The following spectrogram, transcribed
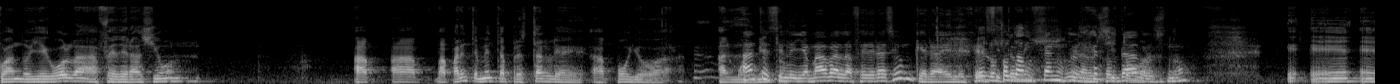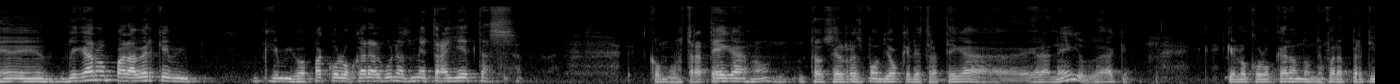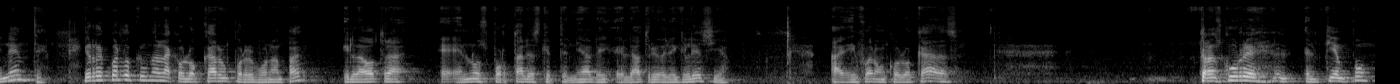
cuando llegó la federación aparentemente a prestarle apoyo al movimiento. Antes se le llamaba la federación, que era el eh, ejército los soldados, mexicano, los soldados, ¿no? Eh, eh, llegaron para ver que que mi papá colocara algunas metralletas como estratega, ¿no? Entonces él respondió que el estratega eran ellos, ¿verdad? Que, que lo colocaran donde fuera pertinente. Y recuerdo que una la colocaron por el Bonampak y la otra en unos portales que tenía el atrio de la iglesia. Ahí fueron colocadas. Transcurre el, tiempo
